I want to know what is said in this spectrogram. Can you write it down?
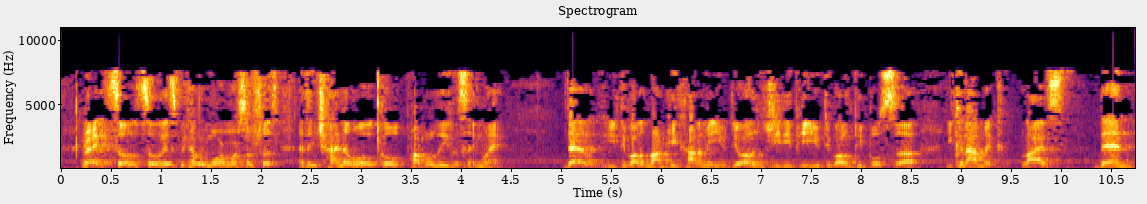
right? So so it's becoming more and more socialist. I think China will go probably the same way that you develop market economy, you develop GDP, you develop people's uh, economic lives, then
